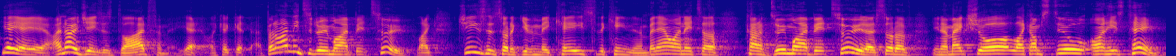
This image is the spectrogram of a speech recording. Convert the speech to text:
yeah, yeah, yeah, I know Jesus died for me. Yeah, like I get that. But I need to do my bit too. Like Jesus has sort of given me keys to the kingdom, but now I need to kind of do my bit too to sort of, you know, make sure like I'm still on his team.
